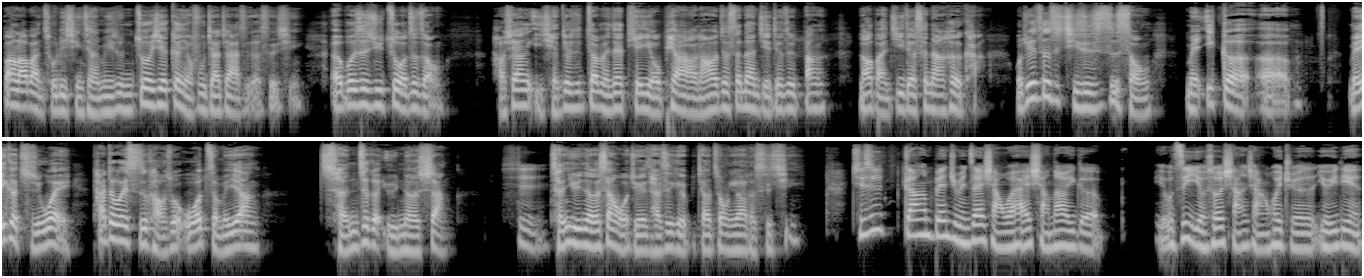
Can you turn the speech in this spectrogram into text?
帮老板处理行程的秘书，你做一些更有附加价值的事情，而不是去做这种好像以前就是专门在贴邮票，然后就圣诞节就是帮。老板寄的圣诞贺卡，我觉得这是其实是从每一个呃每一个职位，他都会思考说，我怎么样乘这个云而上，是乘云而上，我觉得才是一个比较重要的事情。其实刚刚 Benjamin 在想，我还想到一个我自己有时候想想会觉得有一点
